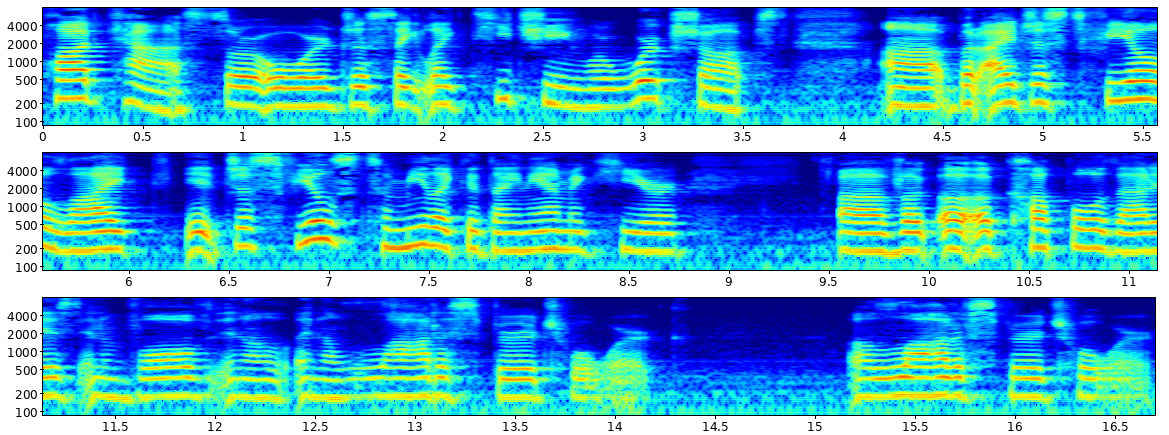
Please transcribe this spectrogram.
podcasts, or, or just like, like teaching or workshops. Uh, but I just feel like it just feels to me like a dynamic here of a, a, a couple that is involved in a, in a lot of spiritual work a lot of spiritual work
